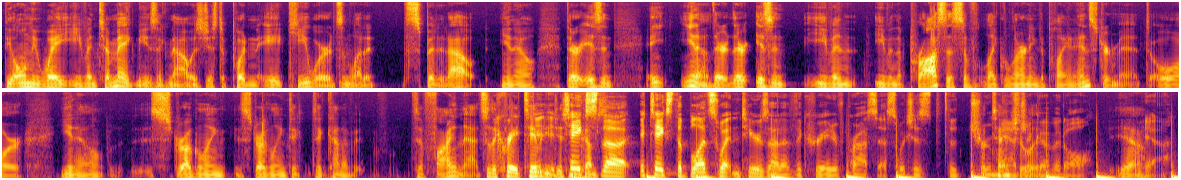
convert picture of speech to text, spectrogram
the only way even to make music now is just to put in eight keywords and let it spit it out you know? There isn't eh, you know there there isn't even even the process of like learning to play an instrument or you know struggling struggling to, to kind of to find that. So the creativity It, it just takes becomes the it takes the blood, sweat, and tears out of the creative process, which is the true magic of it all. yeah Yeah, yeah.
